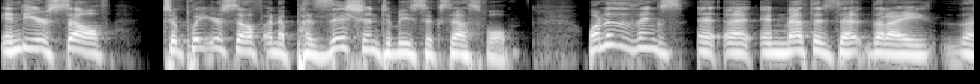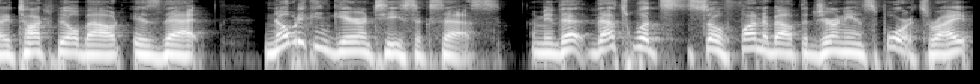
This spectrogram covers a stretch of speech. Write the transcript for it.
into yourself to put yourself in a position to be successful? One of the things uh, uh, and methods that that I that I talk to people about is that nobody can guarantee success. I mean that that's what's so fun about the journey in sports, right?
